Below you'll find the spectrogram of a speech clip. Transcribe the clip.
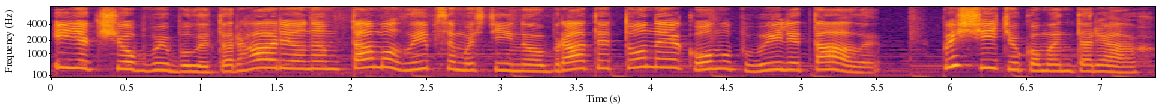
І якщо б ви були Таргаріоном та могли б самостійно обрати, то на якому б ви літали? Пишіть у коментарях.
